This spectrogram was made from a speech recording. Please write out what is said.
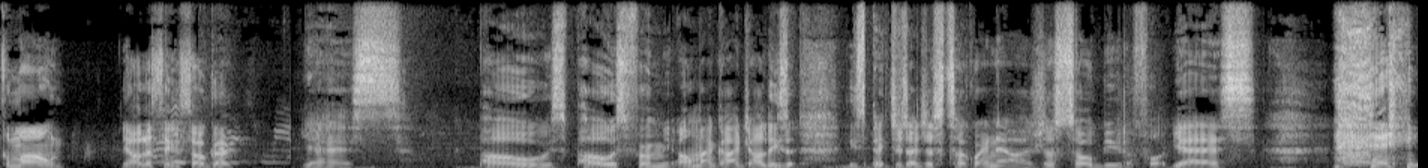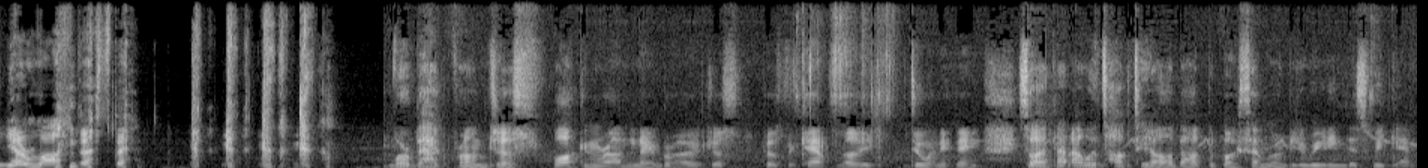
Come on. Y'all, this thing is so good. Yes. Pose, pose for me. Oh my god, y'all. These these pictures I just took right now are just so beautiful. Yes. Your mom does that. We're back from just walking around the neighborhood just because we can't really do anything. So I thought I would talk to y'all about the books I'm going to be reading this weekend.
